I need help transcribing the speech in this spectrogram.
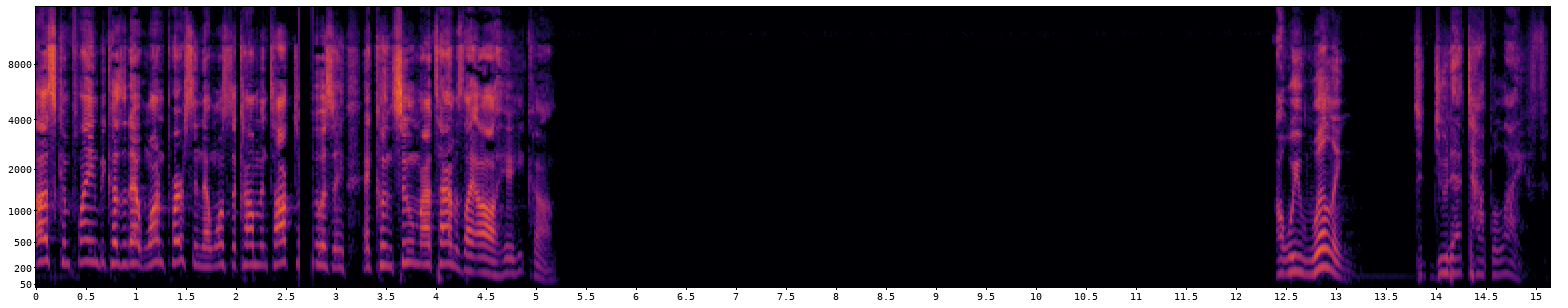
us complain because of that one person that wants to come and talk to us and, and consume our time. It's like, oh, here he come. Are we willing to do that type of life?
